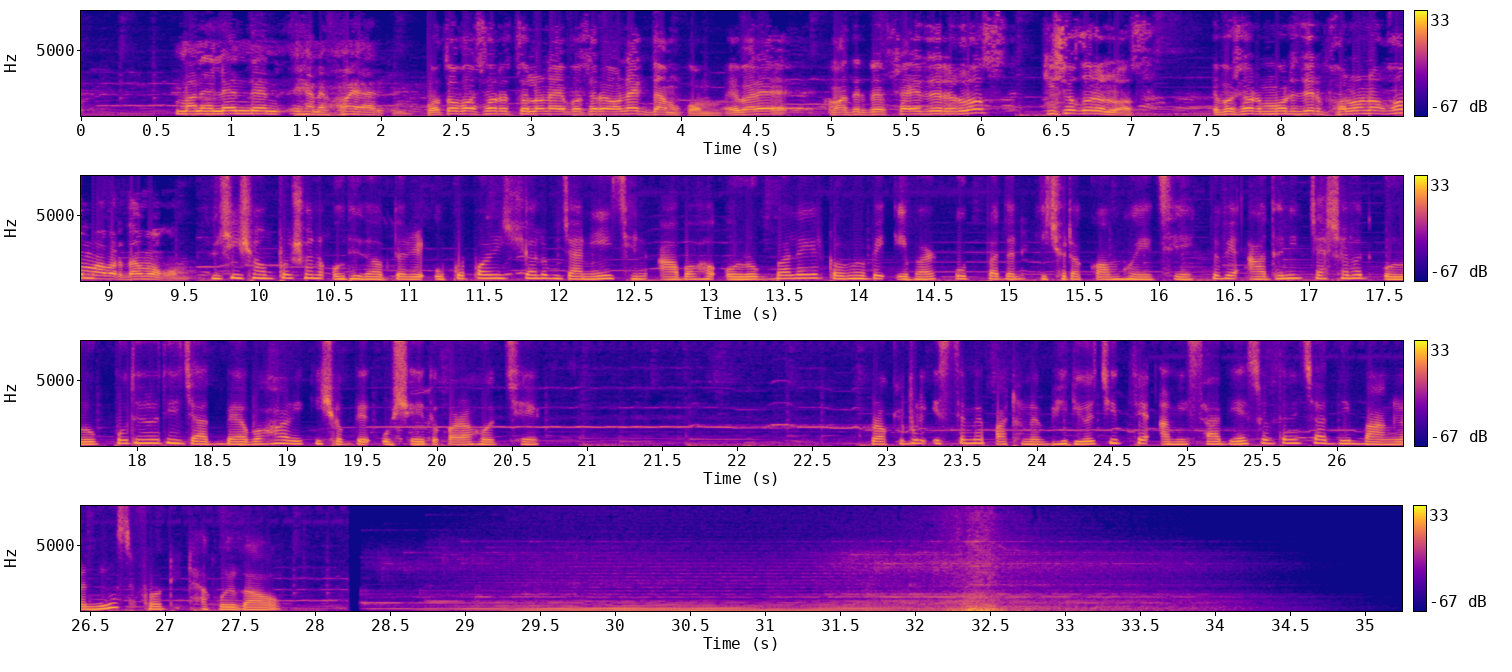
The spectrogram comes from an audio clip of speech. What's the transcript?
মানে লেনদেন এখানে হয় আর কি। গত বছরের তুলনায় এবছরে অনেক দাম কম। এবারে আমাদের ব্যবসায়ীদের লস কৃষকের লস এবছর মরিচের ফলনও কম, আবার দামও কম। কৃষি সম্প্রসারণ অধিদপ্তরের উপপরিচালক জানিয়েছেন, আবহাওয়া ও রোগবালয়ের প্রভাবে এবার উৎপাদন কিছুটা কম হয়েছে। তবে আধুনিক চাষাবাদ ও রোগ প্রতিরোধী জাত ব্যবহারে কৃষকদের উৎসাহিত করা হচ্ছে। রকিবুল ইসলামের পাঠানো ভিডিও চিত্রে আমি সাদিয়া সুলতানি চাঁদনি, বাংলা নিউজ ফোর্টি ঠাকুরগাঁও।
